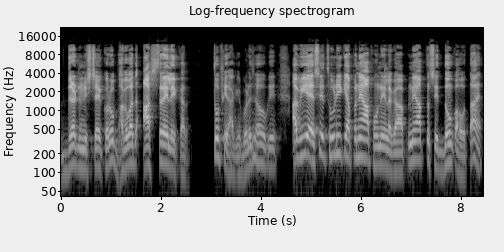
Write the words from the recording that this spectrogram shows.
दृढ़ निश्चय करो भगवत आश्रय लेकर। तो फिर आगे बढ़ जाओगे। अब ये ऐसे थोड़ी कि अपने आप होने लगा। अपने आप तो सिद्धों का होता है।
